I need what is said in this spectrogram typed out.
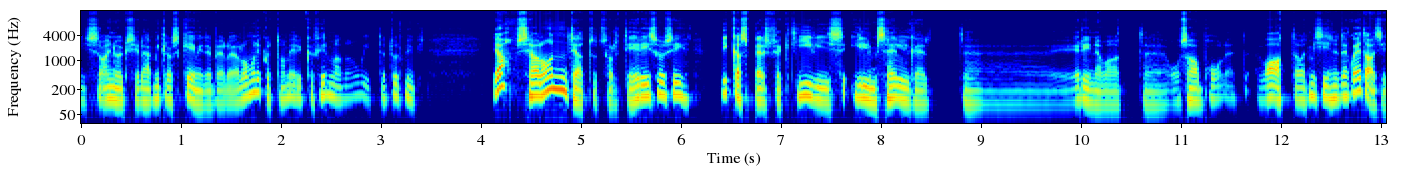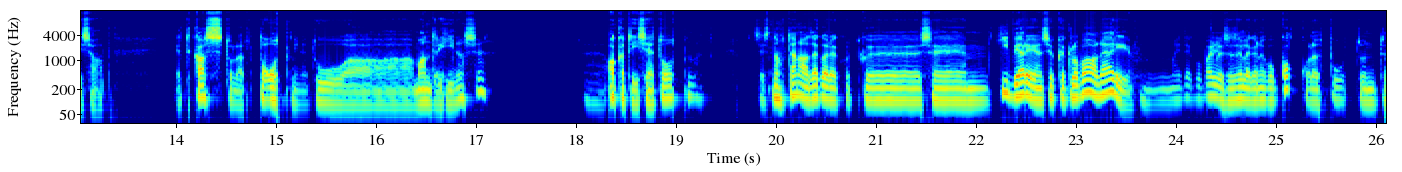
mis ainuüksi läheb mikroskeemide peale ja loomulikult Ameerika firmad on huvitatud müügist. jah, seal on teatud sorti erisusi, pikas perspektiivis ilmselgelt Äh, erinevad äh, osapooled vaatavad, mis siis nüüd nagu edasi saab. et kas tuleb tootmine tuua Mandri-Hiinasse, äh, hakata ise tootma, sest noh, täna tegelikult see kiibiäri on niisugune globaalne äri, ma ei tea, kui palju sa sellega nagu kokku oled puutunud,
